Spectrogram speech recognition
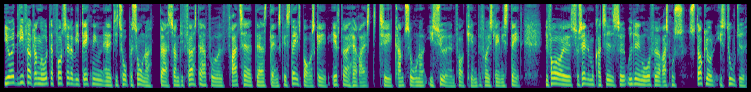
I øvrigt, lige før klokken 8, der fortsætter vi dækningen af de to personer, der som de første har fået frataget deres danske statsborgerskab, efter at have rejst til kampzoner i Syrien for at kæmpe for islamisk stat. Vi får øh, Socialdemokratiets øh, udlændingeordfører Rasmus Stoklund i studiet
